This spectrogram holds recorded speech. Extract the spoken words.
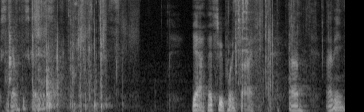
Is that what this guy is? Yeah, that's 3.5. Um, I mean,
